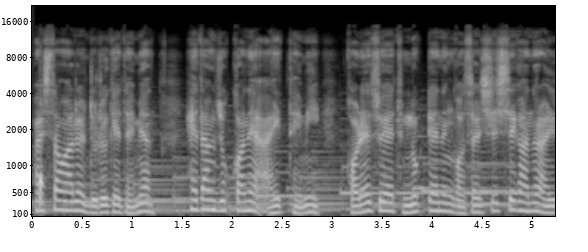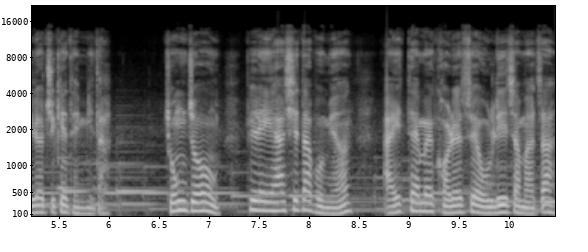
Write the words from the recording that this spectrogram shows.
활성화를 누르게 되면 해당 조건의 아이템이 거래소에 등록되는 것을 실시간으로 알려주게 됩니다. 종종 플레이 하시다 보면 아이템을 거래소에 올리자마자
